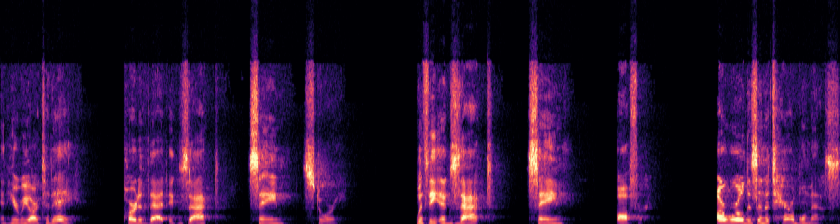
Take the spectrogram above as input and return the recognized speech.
And here we are today, part of that exact same story, with the exact same offer. Our world is in a terrible mess.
